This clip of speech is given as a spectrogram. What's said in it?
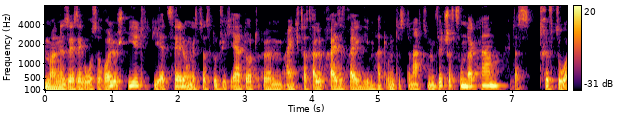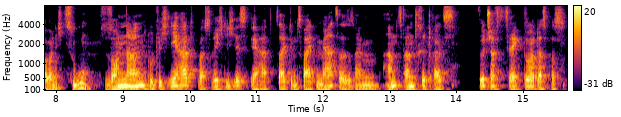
immer eine sehr, sehr große Rolle spielt. Die Erzählung ist, dass Ludwig Erd dort ähm, eigentlich fast alle Preise freigegeben hat und es danach zu einem Wirtschaftswunder kam. Das trifft so aber nicht zu, sondern Ludwig Erhard, was richtig ist, er hat seit dem 2. März, also seinem Amtsantritt als Wirtschaftsdirektor, das was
